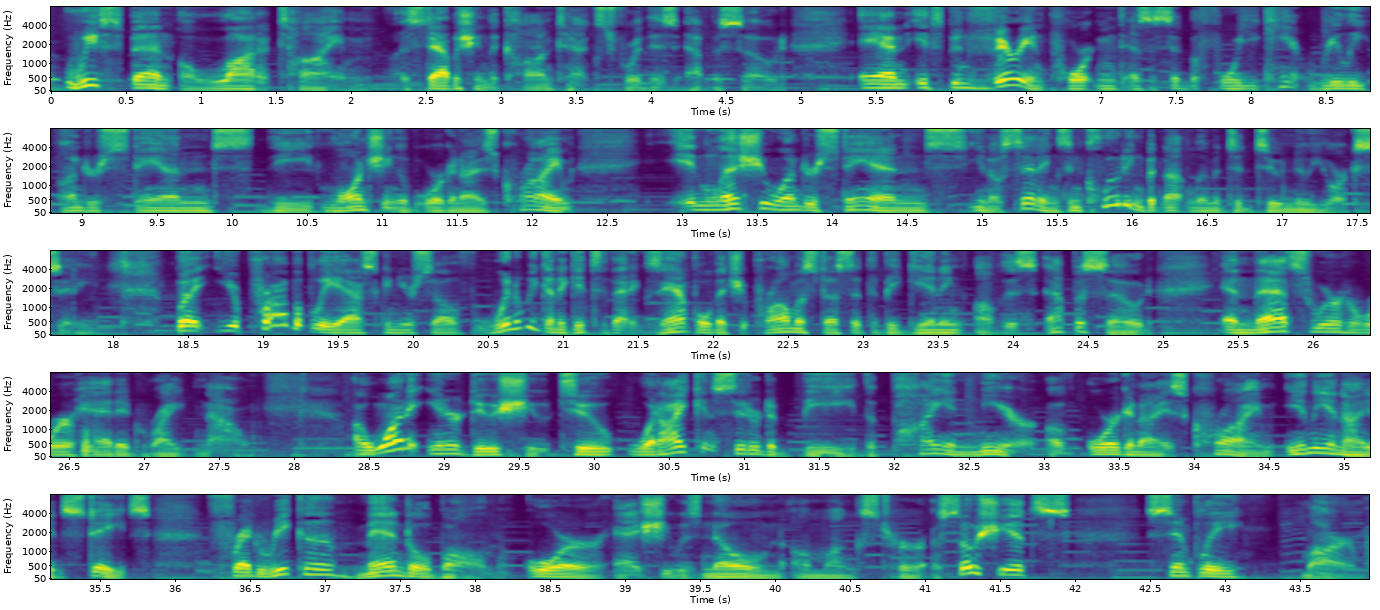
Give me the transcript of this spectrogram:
We've spent a lot of time establishing the context for this episode, and it's been very important. As I said before, you can't really understand the launching of organized crime unless you understand, you know, settings, including but not limited to New York City. But you're probably asking yourself, when are we going to get to that example that you promised us at the beginning of this episode? And that's where we're headed right now. I want to introduce you to what I consider to be the pioneer of organized crime in the United States, Frederika Mandelbaum, or as she was known amongst her associates, simply Marm.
